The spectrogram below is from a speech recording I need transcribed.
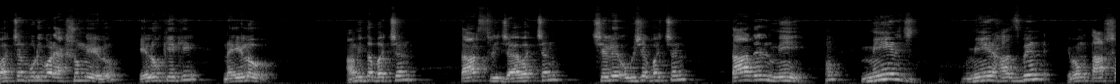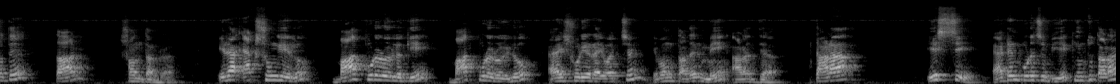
বচ্চন পরিবার একসঙ্গে এলো। এলো কে কে? না, এলো অমিতাভ বচ্চন, তার স্ত্রী জয়া বচ্চন, ছেলে অভিষেক বচ্চন, তাদের মেয়ে, মেয়ের মেয়ের হাজবেন্ড এবং তার সাথে তার সন্তানরা। এরা একসঙ্গে এলো। বাদ পড়ে রইল কে? বাদ পড়ে রইল ঐশ্বরিয়া রায় বচ্চন এবং তাদের মেয়ে আরাধ্যা। তারা এসছে অ্যাটেন্ড করেছে বিয়ে, কিন্তু তারা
